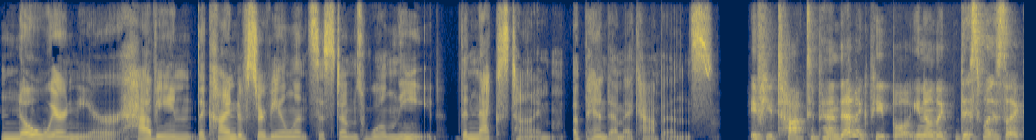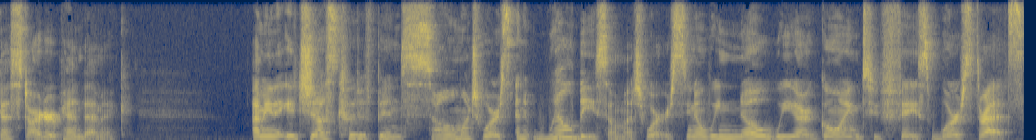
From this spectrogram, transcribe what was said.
nowhere near having the kind of surveillance systems we'll need the next time a pandemic happens. If you talk to pandemic people, you know, like this was like a starter pandemic. I mean, it just could have been so much worse, and it will be so much worse. You know, we know we are going to face worse threats.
